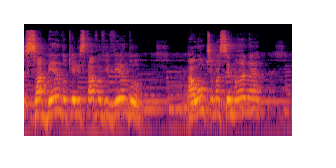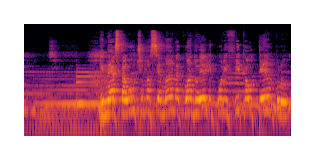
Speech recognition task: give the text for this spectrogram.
sabendo que ele estava vivendo a última semana, e nesta última semana, quando ele purifica o templo,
